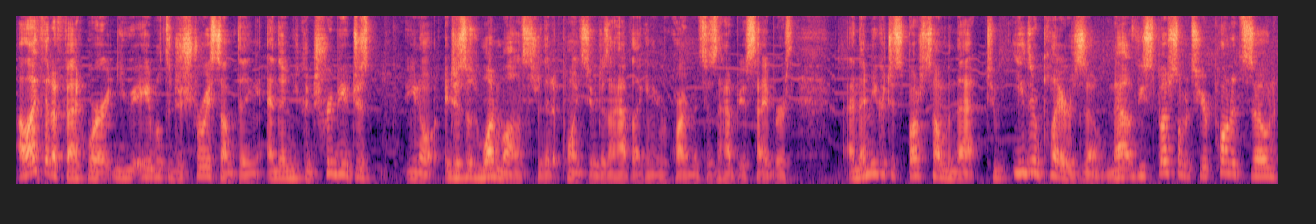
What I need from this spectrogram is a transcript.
I like that effect where you're able to destroy something and then you contribute just, you know, it just has one monster that it points to. It doesn't have, like, any requirements. It doesn't have to be a Cyberse. And then you could just special summon that to either player's zone. Now, if you special summon to your opponent's zone,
